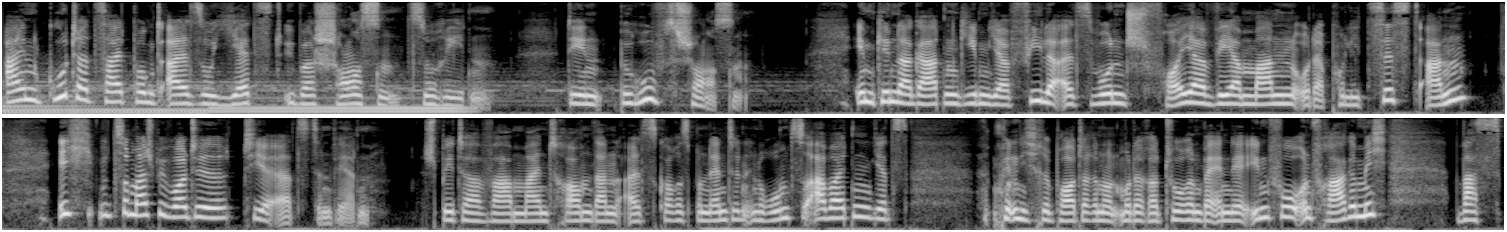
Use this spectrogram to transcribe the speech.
Ein guter Zeitpunkt also jetzt über Chancen zu reden. Den Berufschancen. Im Kindergarten geben ja viele als Wunsch Feuerwehrmann oder Polizist an. Ich zum Beispiel wollte Tierärztin werden. Später war mein Traum dann als Korrespondentin in Rom zu arbeiten. Jetzt bin ich Reporterin und Moderatorin bei NDR Info und frage mich, was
